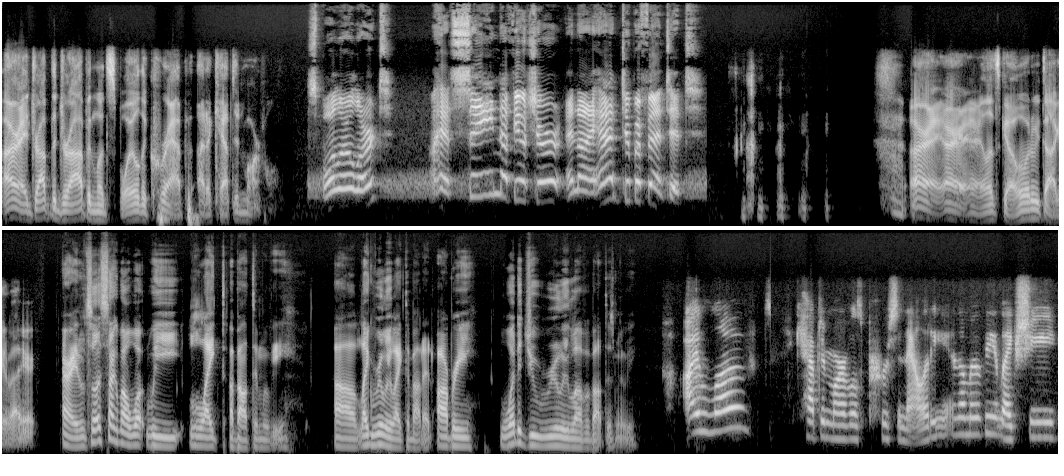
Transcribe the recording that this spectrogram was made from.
all right. Drop the drop and let's spoil the crap out of Captain Marvel. Spoiler alert! I had seen the future and I had to prevent it. All right, all right, all right. Let's go. What are we talking about here? All right, so let's talk about what we liked about the movie. Uh, like really liked about it. Aubrey, what did you really love about this movie? I loved Captain Marvel's personality in the movie. Like she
